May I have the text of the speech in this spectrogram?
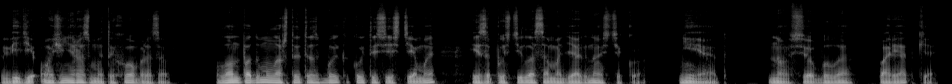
в виде очень размытых образов. Лон подумала, что это сбой какой-то системы и запустила самодиагностику. Нет, но все было в порядке.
